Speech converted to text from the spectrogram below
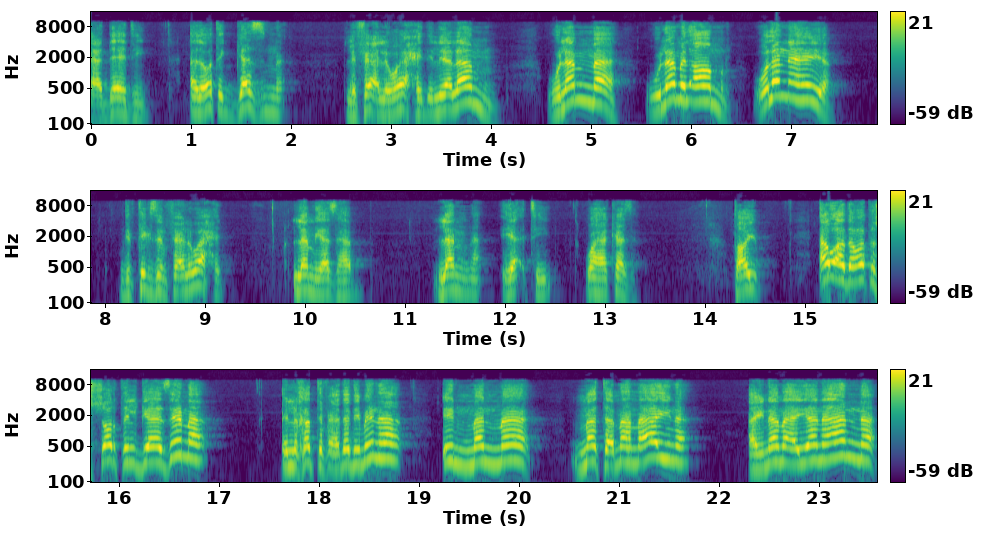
إعدادي. أدوات الجزم لفعل واحد اللي هي لم. ولما ولم الأمر ولا النهايه دي بتجزم فعل واحد. لم يذهب لم يأتي. وهكذا. طيب أو أدوات الشرط الجازمة اللي خدت في إعدادي منها إن من ما متى مهما أين أينما أيان أن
